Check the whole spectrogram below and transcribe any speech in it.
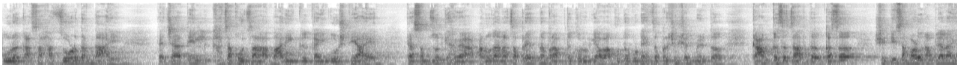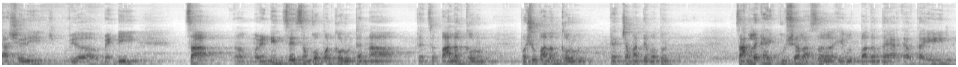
पूरक असा हा जोडधंदा आहे. त्याच्यातील खाचाखोचा बारीक काही गोष्टी आहेत त्या समजून घ्याव्या. अनुदानाचा प्रयत्न प्राप्त करून घ्यावा. कुठं कुठं ह्याचं प्रशिक्षण मिळतं. काम कसं चालतं? कसं शेती सांभाळून आपल्याला ह्या शेळी व्य- मेंढीचा मेंढींचे संगोपन करून त्यांना त्यांचं पालन करून पशुपालन करून त्यांच्या माध्यमातून चांगलं काही कुशल असं हे उत्पादन तयार करता येईल.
